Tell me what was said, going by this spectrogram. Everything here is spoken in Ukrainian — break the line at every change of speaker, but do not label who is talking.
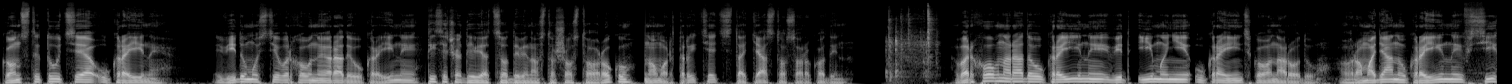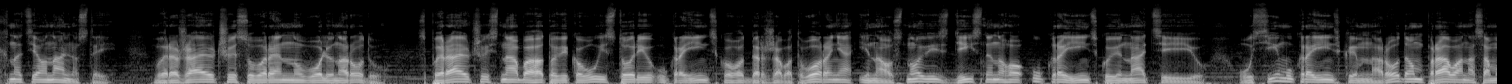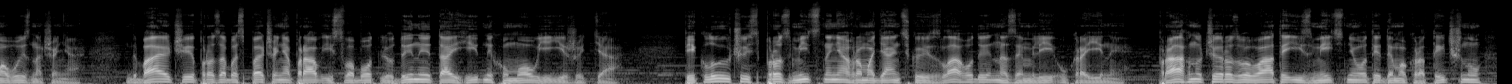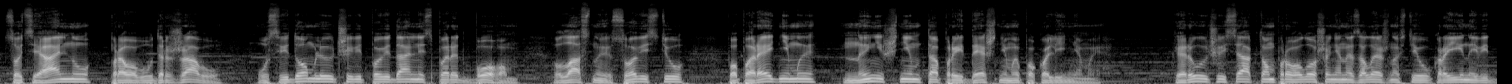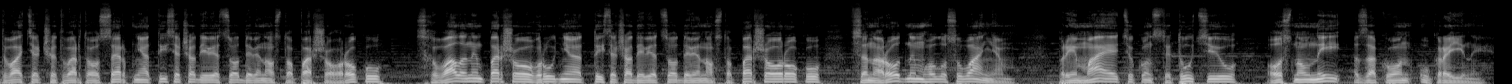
Конституція України. Відомості Верховної Ради України 1996 року, номер 30, стаття 141. Верховна Рада України від імені українського народу, громадян України всіх національностей, виражаючи суверенну волю народу, спираючись на багатовікову історію українського державотворення і на основі здійсненого українською нацією, усім українським народом права на самовизначення, дбаючи про забезпечення прав і свобод людини та гідних умов її життя піклуючись про зміцнення громадянської злагоди на землі України, прагнучи розвивати і зміцнювати демократичну, соціальну, правову державу, усвідомлюючи відповідальність перед Богом, власною совістю, попередніми, нинішнім та прийдешніми поколіннями. Керуючись актом проголошення незалежності України від 24 серпня 1991 року, схваленим 1 грудня 1991 року всенародним голосуванням, приймає цю конституцію основний закон України.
